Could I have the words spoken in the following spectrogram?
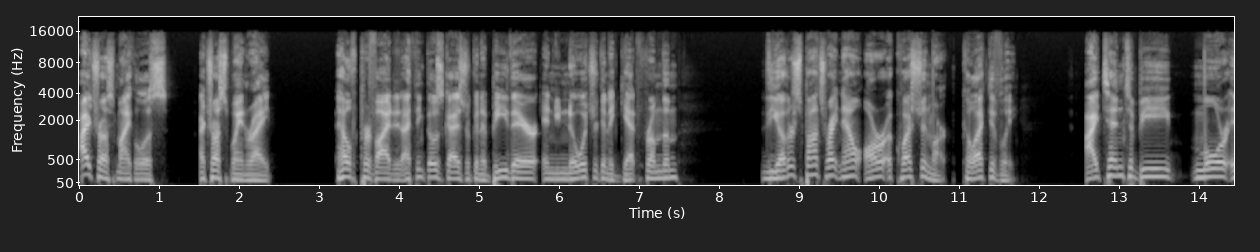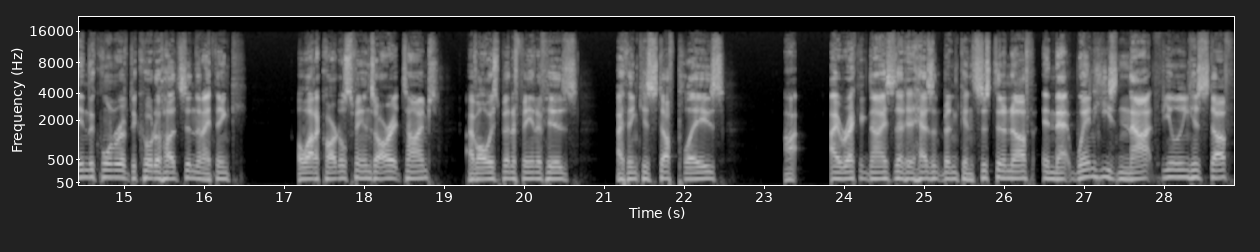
I trust Mikolas. I trust Wainwright health provided. I think those guys are going to be there, and you know what you're going to get from them. The other spots right now are a question mark collectively. I tend to be more in the corner of Dakota Hudson than I think a lot of Cardinals fans are at times. I've always been a fan of his. I think his stuff plays. I I recognize that it hasn't been consistent enough and that when he's not feeling his stuff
